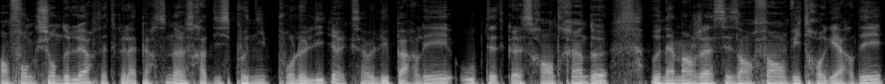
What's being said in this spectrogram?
En fonction de l'heure, peut-être que la personne elle sera disponible pour le lire et que ça va lui parler, ou peut-être qu'elle sera en train de donner à manger à ses enfants, vite regarder,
